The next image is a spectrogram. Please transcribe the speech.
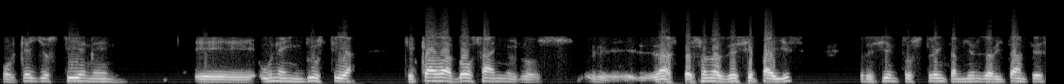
porque ellos tienen eh, una industria que cada dos años los, eh, las personas de ese país, 330 millones de habitantes,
